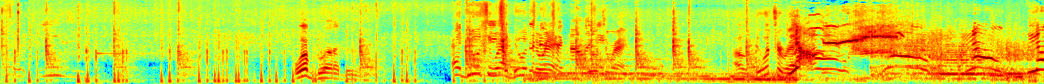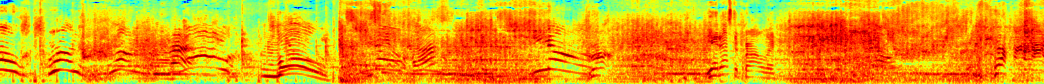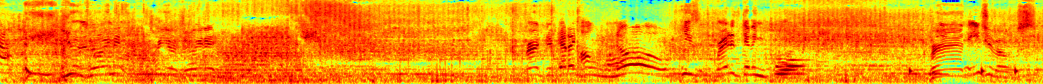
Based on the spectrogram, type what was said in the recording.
So easy. What blood doing? Hey, do it to red. Do it to new red. Do it to red. Oh, do it to red. No! No! No! Run! Run! No! Whoa! You see how fast? No! Yeah, that's the prowler. you enjoying it? Are you enjoying it? Red, you're getting. Oh no! He's Red is getting bored. Red. Dangerous.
